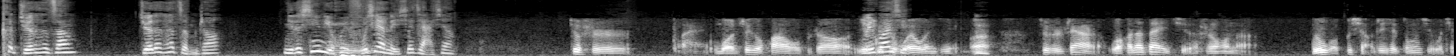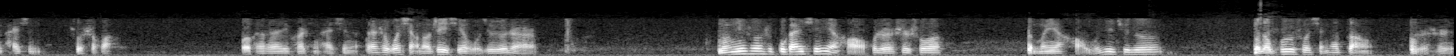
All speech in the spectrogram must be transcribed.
可觉得他脏，觉得他怎么着？你的心里会浮现哪些假象？就是，哎，我这个话我不知道，也许没关系是我有问题。嗯，就是这样的。我和他在一起的时候呢，如果不想这些东西，我挺开心的。说实话，我和他在一块儿挺开心的。但是我想到这些，我就有点儿，可能您说是不甘心也好，或者是说怎么也好，我就觉得，我倒不是说嫌他脏，或者是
